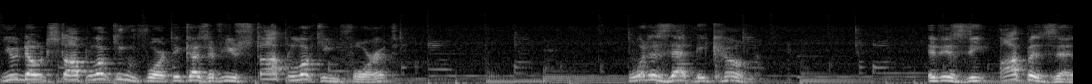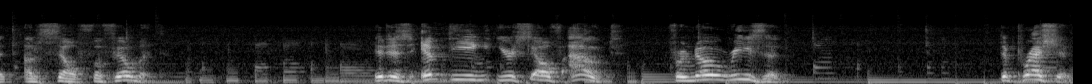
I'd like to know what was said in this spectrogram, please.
you don't stop looking for it because if you stop looking for it, what does that become? It is the opposite of self fulfillment. It is emptying yourself out for no reason. Depression,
